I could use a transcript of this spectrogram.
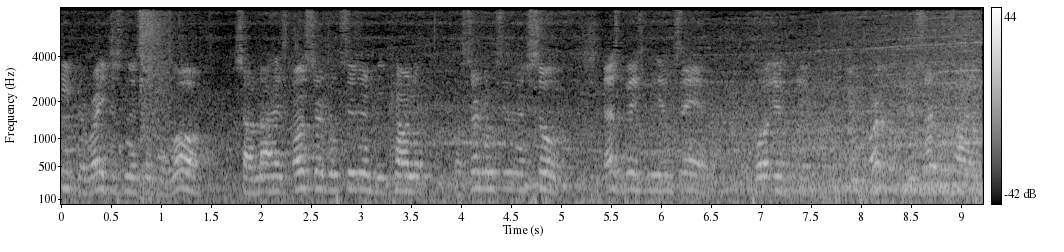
keep the righteousness of the law, shall not his uncircumcision be counted for circumcision? So that's basically him saying, well, if, if, if you're circumcised,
